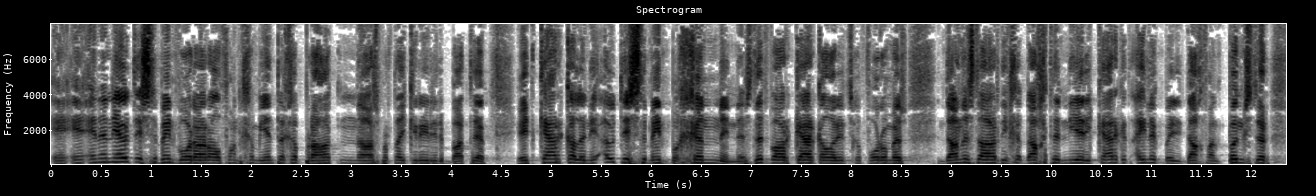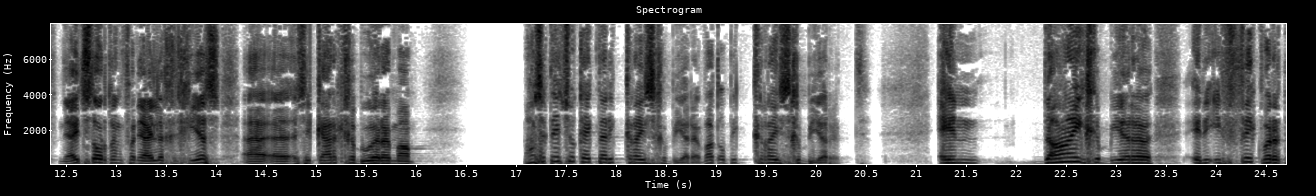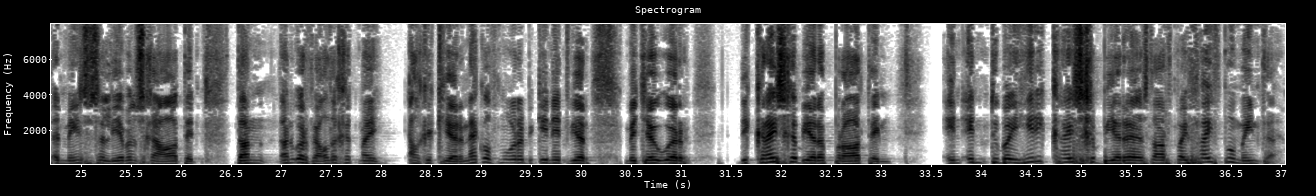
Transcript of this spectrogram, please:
En, en en in die Ou Testament word daar al van gemeente gepraat en daar's partykeer hierdie debatte, het kerk al in die Ou Testament begin en is dit waar kerk al reeds gevorm is? En dan is daar die gedagte nee, die kerk het eintlik by die dag van Pinkster, die uitstorting van die Heilige Gees, uh, uh is die kerk gebore, maar Maar as ek net so kyk na die kruisgebeure, wat op die kruis gebeur het. En daai gebeure en die effek wat dit in mense se lewens gehad het, dan dan oorweldig dit my elke keer. En ek wil môre 'n bietjie net weer met jou oor die kruisgebeure praat en en en toe by hierdie kruisgebeure is daar by vyf momente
